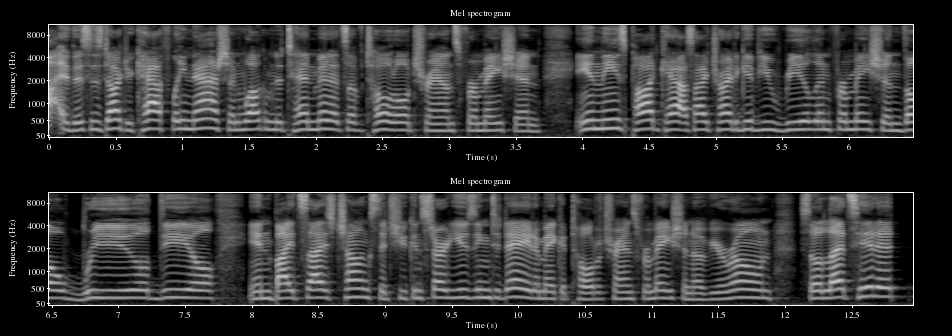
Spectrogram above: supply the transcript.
Hi, this is Dr. Kathleen Nash, and welcome to 10 Minutes of Total Transformation. In these podcasts, I try to give you real information, the real deal, in bite sized chunks that you can start using today to make a total transformation of your own. So let's hit it.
